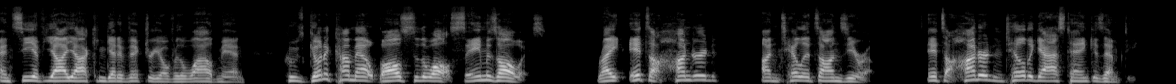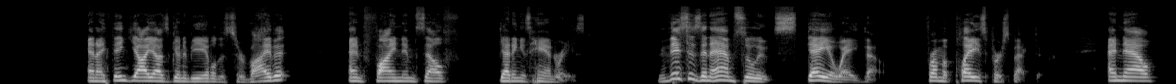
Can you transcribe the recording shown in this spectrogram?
and see if Yahya can get a victory over the wild man, who's going to come out balls to the wall, same as always, right? It's a hundred until it's on zero. It's a hundred until the gas tank is empty. And I think Yahya is going to be able to survive it and find himself getting his hand raised. This is an absolute stay away, though, from a plays perspective. And now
